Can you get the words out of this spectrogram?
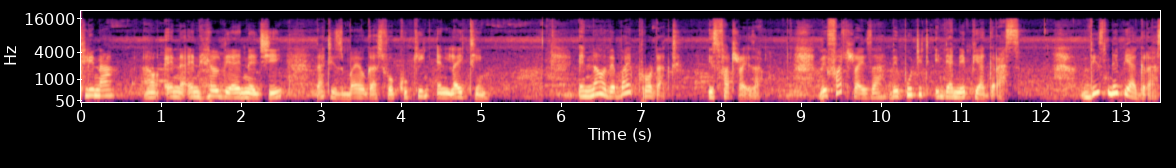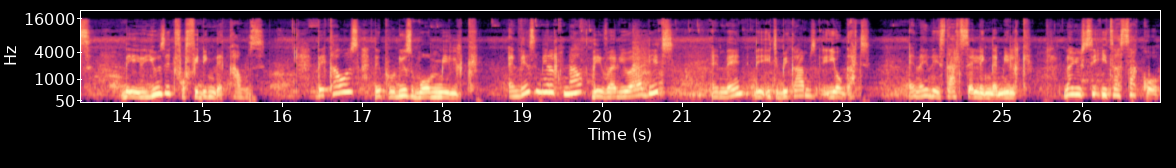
cleaner uh, and, and healthier energy that is biogas for cooking and lighting. And now the byproduct is fertilizer. The fertilizer they put it in their napier grass. This napier grass they use it for feeding the cows. The cows they produce more milk. And this milk now they value add it and then they, it becomes yogurt. And then they start selling the milk. Now you see it's a circle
